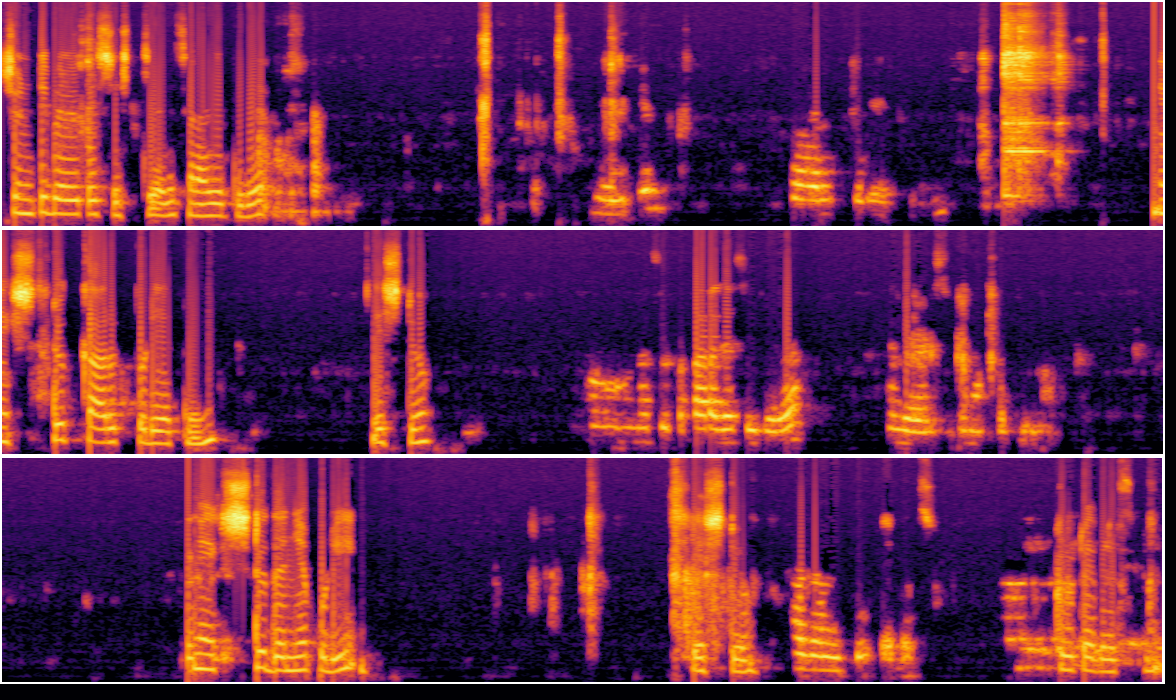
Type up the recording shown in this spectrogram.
ಶುಂಠಿ ಬೆಳ್ಳುಳ್ಳಿ ಪೇಸ್ಟ್ ಎಷ್ಟು ಅದು ಚೆನ್ನಾಗಿರ್ತದೆ ನೆಕ್ಸ್ಟ್ ಖಾರದ ಪುಡಿ ಹಾಕ್ತೀವಿ. ಎಷ್ಟು ಸ್ವಲ್ಪ ಖಾರ ಜಾಸ್ತಿ ಇದೆಯಲ್ಲ ಒಂದ್ ಎರಡು ಸ್ಪೂನ್ ನೆಕ್ಸ್ಟ್ ಧನಿಯಾ ಪುಡಿ. ಎಷ್ಟು. ಟೂ ಟೇಬಲ್ ಸ್ಪೂನ್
